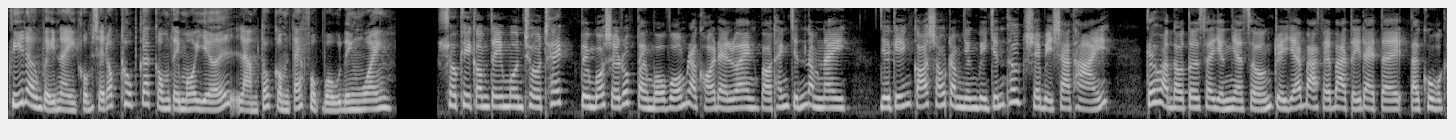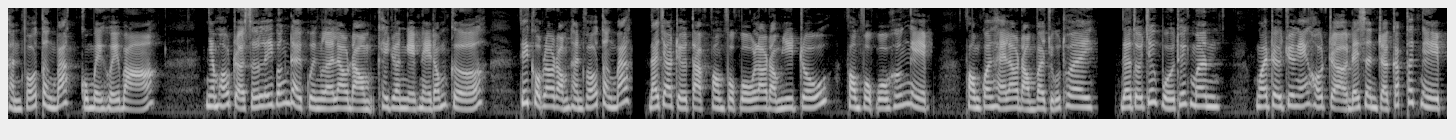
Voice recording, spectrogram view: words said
Phía đơn vị này cũng sẽ đốc thúc các công ty môi giới làm tốt công tác phục vụ liên quan. Sau khi công ty Montreal tuyên bố sẽ rút toàn bộ vốn ra khỏi Đài Loan vào tháng 9 năm nay, dự kiến có 600 nhân viên chính thức sẽ bị sa thải. Kế hoạch đầu tư xây dựng nhà xưởng trị giá 3,3 tỷ đài tệ tại khu vực thành phố Tân Bắc cũng bị hủy bỏ. Nhằm hỗ trợ xử lý vấn đề quyền lợi lao động khi doanh nghiệp này đóng cửa, phía Cục Lao động thành phố Tân Bắc đã cho triệu tập phòng phục vụ lao động di trú, phòng phục vụ hướng nghiệp, phòng quan hệ lao động và chủ thuê để tổ chức buổi thuyết minh. Ngoài trừ chuyên án hỗ trợ để xin trợ cấp thất nghiệp,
